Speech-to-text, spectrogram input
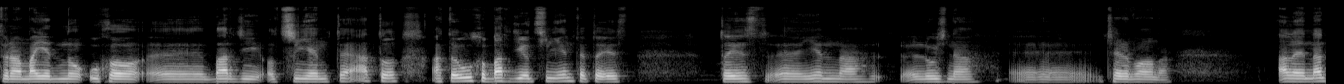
która ma jedno ucho e, bardziej odsunięte, a to, a to ucho bardziej odsunięte to jest, to jest e, jedna luźna e, czerwona. Ale na,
